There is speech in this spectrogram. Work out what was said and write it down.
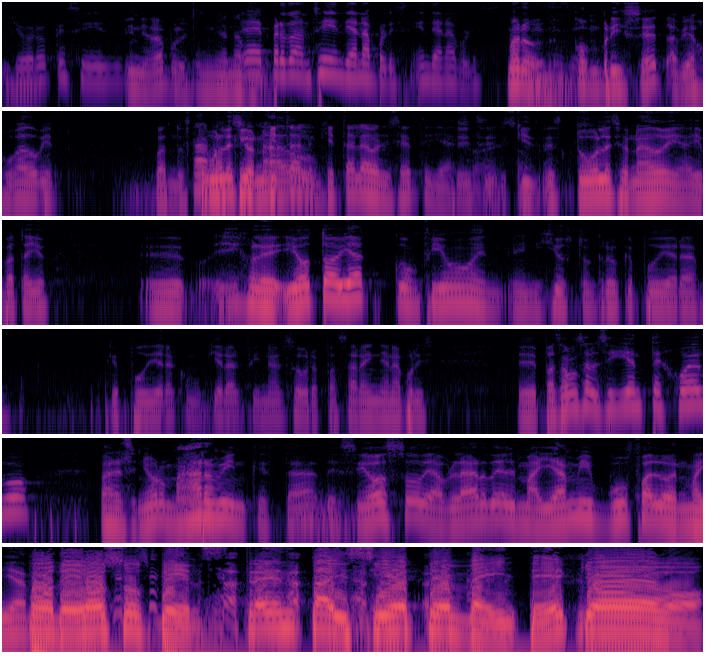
Yo creo que sí. Indianapolis. Indianapolis. Eh, perdón, sí, Indianapolis. Indianapolis. Bueno, Sí, sí, sí. con Brissett había jugado bien. Cuando Ah, estuvo no, lesionado. Quítale, quítale a Brissette y ya. Sí, eso- sí, eso. estuvo lesionado y ahí batalló. Eh, híjole, yo todavía confío en, en Houston. Creo que pudiera, que pudiera como quiera al final sobrepasar a Indianapolis. Eh, pasamos al siguiente juego para el señor Marvin, que está deseoso de hablar del Miami Buffalo en Miami. Poderosos Bills, 37-20. ¿Qué hubo?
